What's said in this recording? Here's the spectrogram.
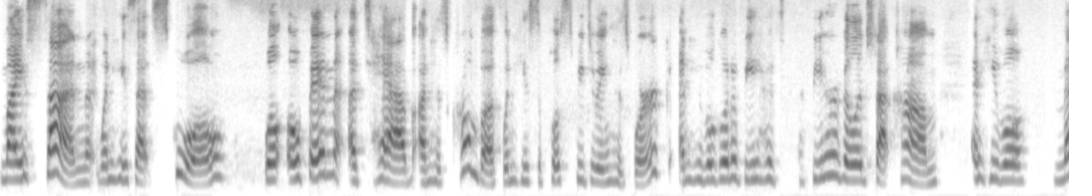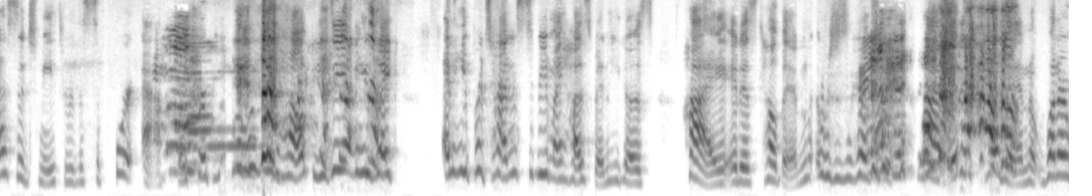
My son, when he's at school, will open a tab on his Chromebook when he's supposed to be doing his work and he will go to behervillage.com and he will message me through the support app. Like for people who need help, you it. And he's like, and he pretends to be my husband. He goes, Hi, it is Kelvin. Which is Hi, it is Kelvin. What are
